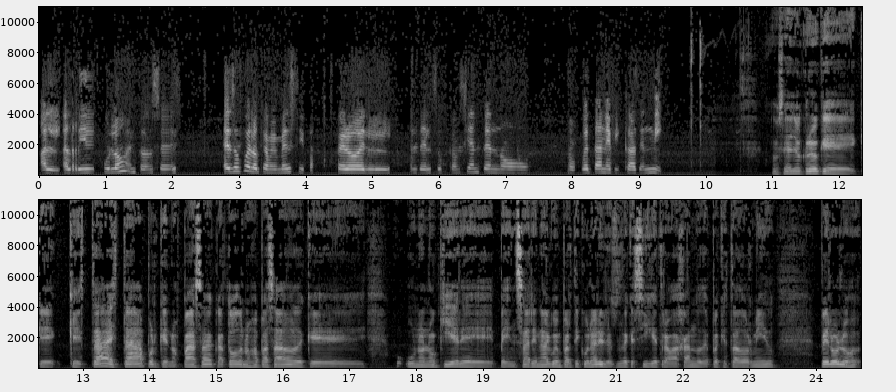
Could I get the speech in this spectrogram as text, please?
al, ridículo, entonces eso fue lo que a mí me excita, pero el, el del subconsciente no, no fue tan eficaz en mí. O sea, yo creo que, que, está, está porque nos pasa, a todos nos ha pasado de que uno no quiere pensar en algo en particular y resulta que sigue trabajando después que está dormido. Pero los,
